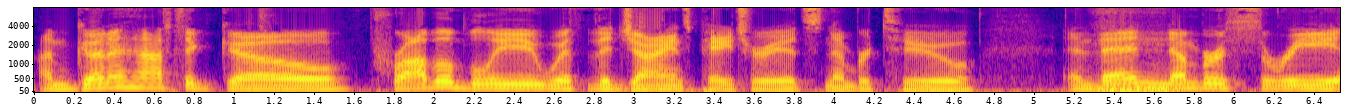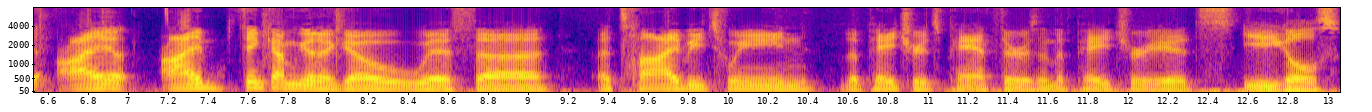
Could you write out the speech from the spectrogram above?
I'm gonna have to go probably with the Giants Patriots number two, and then number three. I I think I'm gonna go with uh, a tie between the Patriots Panthers and the Patriots Eagles.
